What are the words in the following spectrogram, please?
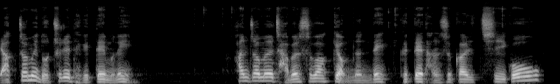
약점이 노출이 되기 때문에 한 점을 잡을 수밖에 없는데 그때 단수까지 치고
